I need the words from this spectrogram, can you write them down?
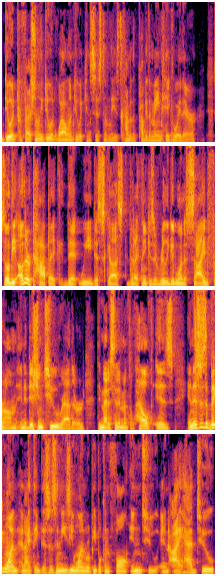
do it professionally, do it well, and do it consistently is kind of the, probably the main takeaway there. So the other topic that we discussed that I think is a really good one, aside from, in addition to rather, the medicine and mental health is, and this is a big one, and I think this is an easy one where people can fall into. And I had to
